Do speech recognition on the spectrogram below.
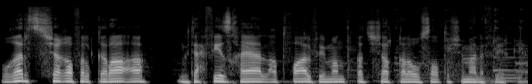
وغرس شغف القراءة وتحفيز خيال الأطفال في منطقة الشرق الأوسط وشمال أفريقيا.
